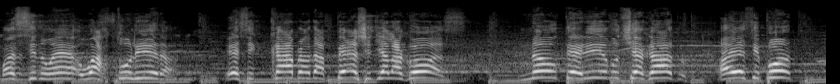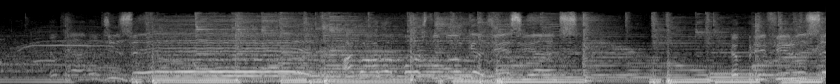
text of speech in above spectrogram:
Mas se não é o Arthur Lira, esse cabra da peste de Alagoas, não teríamos chegado a esse ponto. Eu quero dizer antes. Eu prefiro ser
